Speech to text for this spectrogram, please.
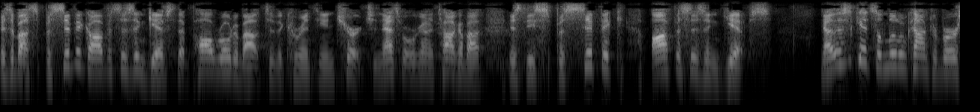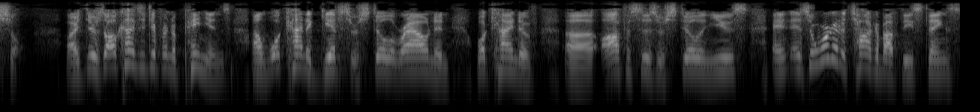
is about specific offices and gifts that Paul wrote about to the Corinthian church. And that's what we're going to talk about is these specific offices and gifts. Now this gets a little controversial. All right, there's all kinds of different opinions on what kind of gifts are still around and what kind of uh, offices are still in use. And, and so we're going to talk about these things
